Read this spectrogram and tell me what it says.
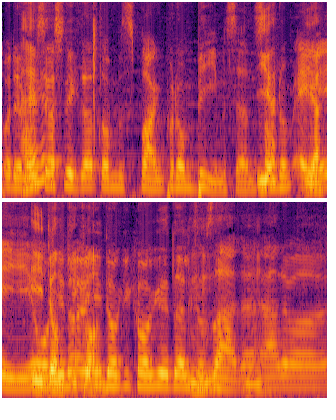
Och det var ju så snyggt att de sprang på de beamsen som Ja, de är ja, i, i Donkey Kong. i Donkey Kong. Där liksom Mhm, så här, mm. Ja, det var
